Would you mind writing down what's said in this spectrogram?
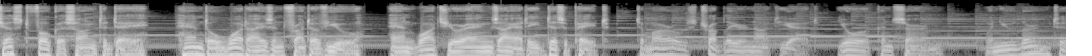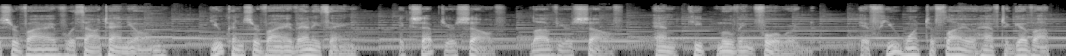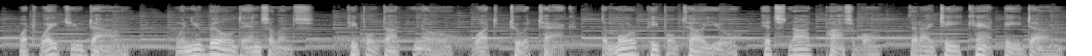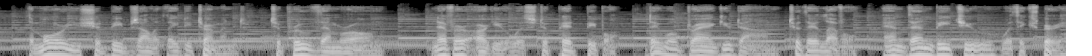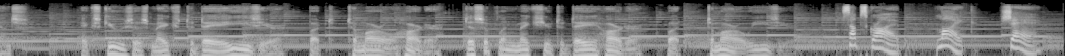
Just focus on today. Handle what is in front of you and watch your anxiety dissipate. Tomorrow's trouble are not yet your concern. When you learn to survive without Anyon, you can survive anything. Accept yourself, love yourself, and keep moving forward. If you want to fly, you have to give up what weight you down. When you build insolence, people don't know what to attack. The more people tell you it's not possible, that IT can't be done, the more you should be zealotly determined to prove them wrong. Never argue with stupid people. They will drag you down to their level and then beat you with experience. Excuses makes today easier, but tomorrow harder. Discipline makes you today harder, but tomorrow easier. Subscribe, like, share,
